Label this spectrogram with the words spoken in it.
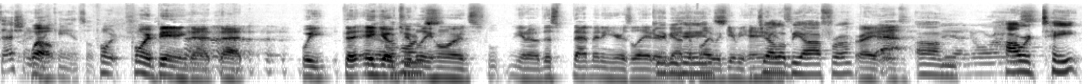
session Well, got canceled. point point being that that we the Egg Yeah, Yolk Jubilee horns. horns, you know, this that many years later Gibby got to play with Gibby Haynes. Jello Biafra, right. Yeah. um, Yeah, Howard Tate.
